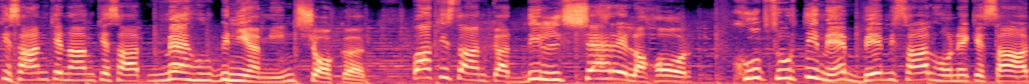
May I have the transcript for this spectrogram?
किसान के नाम के साथ मैं हूँ बिनियामीन शौकत। पाकिस्तान का दिल शहर लाहौर, खूबसूरती में बेमिसाल होने के साथ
